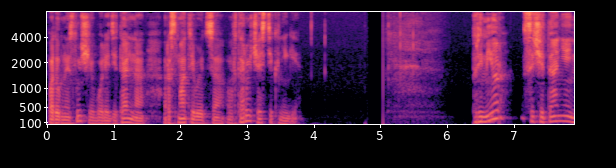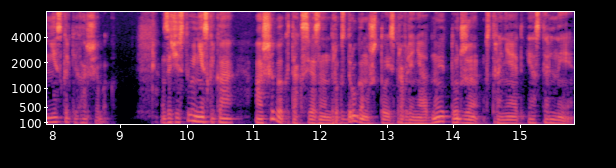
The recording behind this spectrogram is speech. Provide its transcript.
Подобные случаи более детально рассматриваются во второй части книги. Пример сочетания нескольких ошибок. Зачастую несколько ошибок так связаны друг с другом, что исправление одной тут же устраняет и остальные.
